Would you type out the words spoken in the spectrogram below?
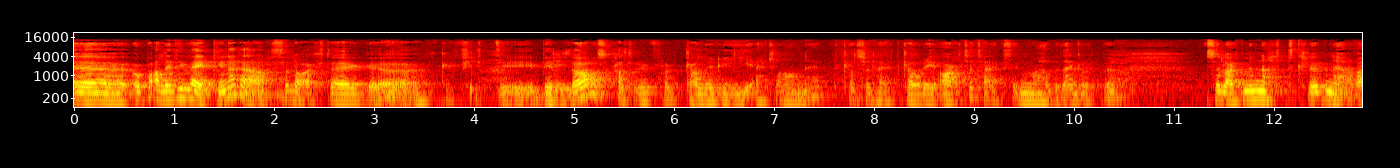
Uh, og på alle de veggene der så lagde jeg uh, graffiti-bilder. Og så kalte de det for Galleri et eller annet. Kanskje det het Galleri Art Attack, siden vi hadde den gruppen. Så lagde vi nattklubb nede.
